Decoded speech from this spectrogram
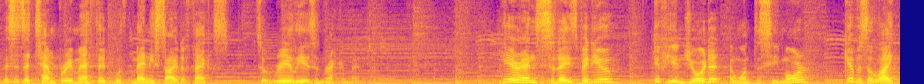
This is a temporary method with many side effects, so it really isn't recommended. Here ends today's video. If you enjoyed it and want to see more, give us a like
